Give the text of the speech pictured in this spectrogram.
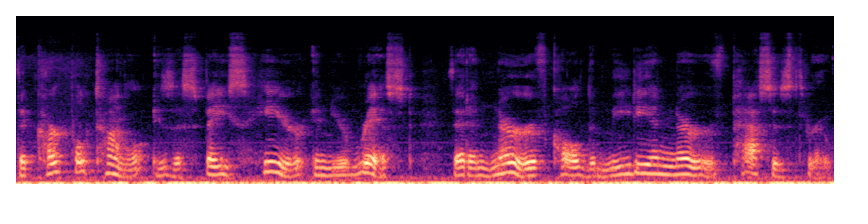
The carpal tunnel is a space here in your wrist that a nerve called the median nerve passes through.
